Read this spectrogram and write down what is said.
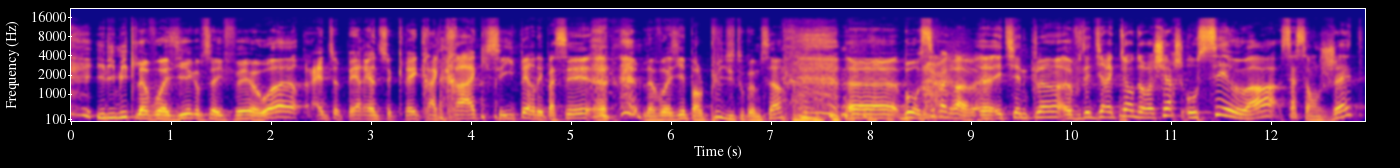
Il imite Lavoisier, comme ça, il fait euh, Ouais, rien ne se perd, rien ne se crée, crac crac. C'est hyper dépassé. Euh, Lavoisier parle plus du tout comme ça. Euh, bon, c'est pas grave. Euh, Étienne Klein, euh, vous êtes directeur de recherche au CEA. Ça, ça en jette.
